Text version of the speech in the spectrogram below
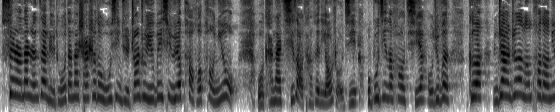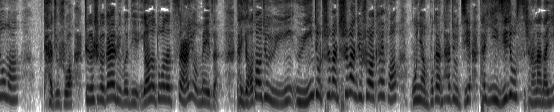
虽然他人在旅途，但他啥事都无兴趣，专注于微信约炮和泡妞。我看他起早贪黑的摇手机，我不禁的好奇，我就问哥，你这样真的能泡到妞吗？他就说这个是个概率问题，摇得多的自然有妹子。他摇到就语音，语音就吃饭，吃饭就说要开房。姑娘不干他就急，他一急就死缠烂打，一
